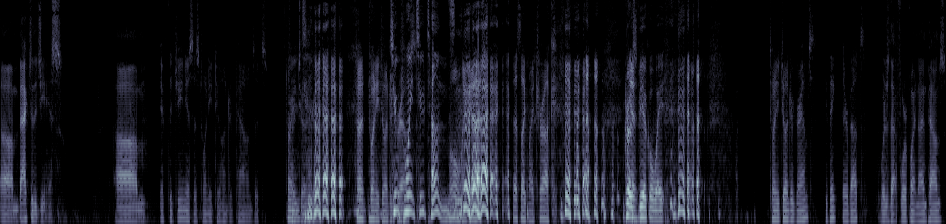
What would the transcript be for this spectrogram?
um, back to the genius If the genius is 2,200 pounds, it's 2200 grams. 2,200 Two point two tons Oh my god, that's like my truck. gross Yeah. vehicle weight. 2,200 grams. You think thereabouts? what is that 4.9 pounds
